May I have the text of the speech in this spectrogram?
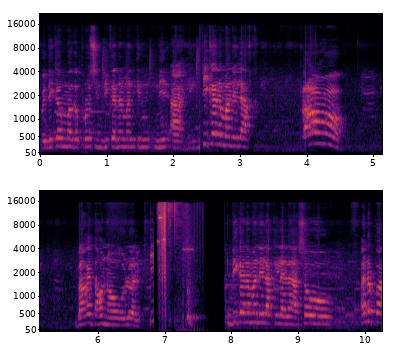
Pwede kang mag-approach, hindi ka naman, kin- ni- ah, hindi ka naman nila, oh! Bakit ako nahuulol? Hindi ka naman nila kilala, so, ano pa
